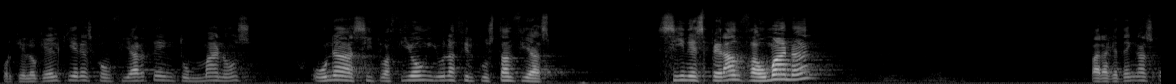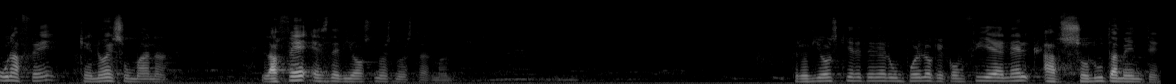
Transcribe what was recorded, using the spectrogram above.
Porque lo que Él quiere es confiarte en tus manos una situación y unas circunstancias sin esperanza humana para que tengas una fe que no es humana. La fe es de Dios, no es nuestra, hermanos. Pero Dios quiere tener un pueblo que confíe en Él absolutamente.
